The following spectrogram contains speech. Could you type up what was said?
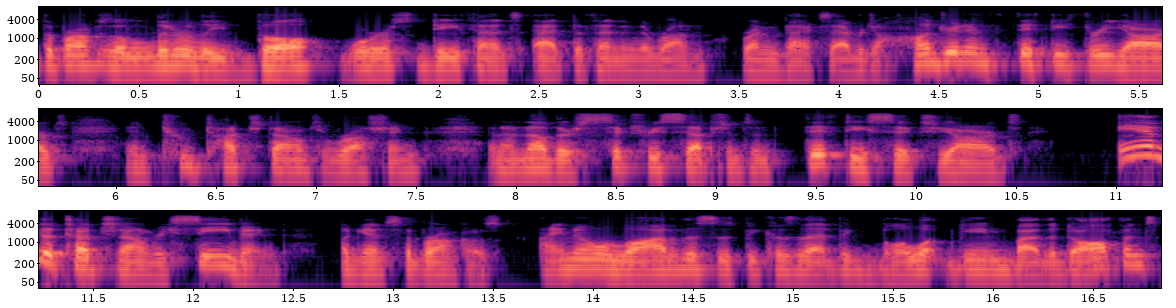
The Broncos are literally the worst defense at defending the run. Running backs average 153 yards and two touchdowns rushing, and another six receptions and 56 yards and a touchdown receiving against the Broncos. I know a lot of this is because of that big blow up game by the Dolphins,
